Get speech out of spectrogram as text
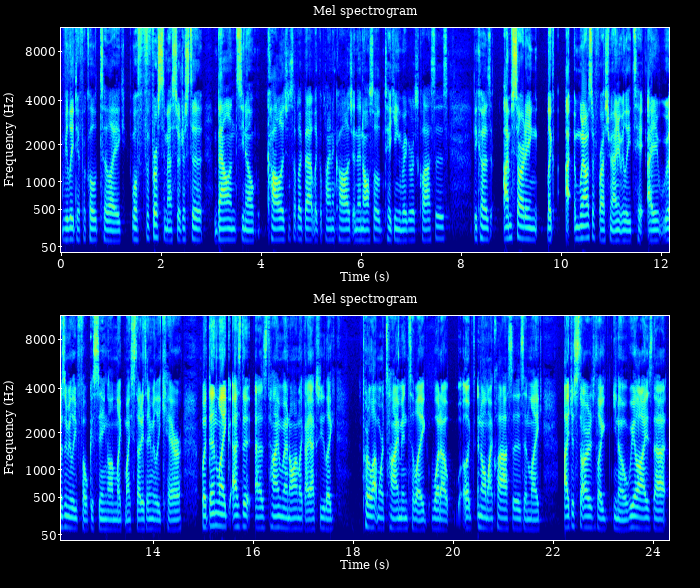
really difficult to like well for the first semester just to balance you know college and stuff like that like applying to college and then also taking rigorous classes because I'm starting like I, when I was a freshman, I didn't really take I wasn't really focusing on like my studies. I didn't really care. But then like as the as time went on, like I actually like put a lot more time into like what I like in all my classes and like I just started to like you know realize that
